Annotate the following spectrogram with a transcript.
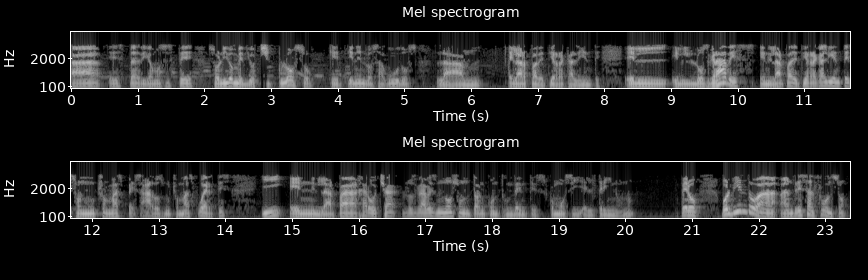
a esta, digamos, este sonido medio chicloso que tienen los agudos, la, el arpa de tierra caliente. los graves en el arpa de tierra caliente son mucho más pesados, mucho más fuertes, y en el arpa jarocha los graves no son tan contundentes como si el trino, ¿no? Pero volviendo a Andrés Alfonso,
